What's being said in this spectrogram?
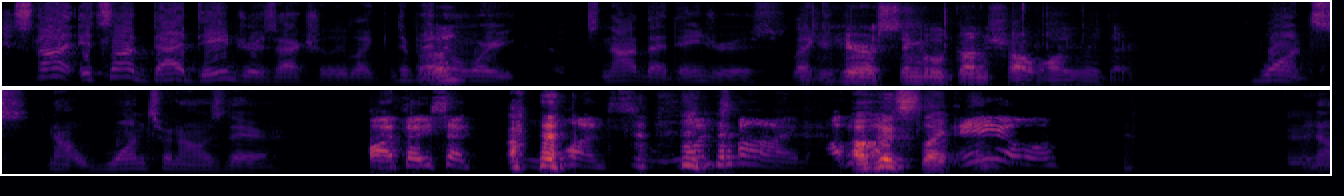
it's not it's not that dangerous actually. Like depending Really? on where you, go, it's not that dangerous. Like did you hear a single gunshot while you were there? once, not once when I was there. Oh, I thought you said once, one time. I was like, Ew. like, No,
